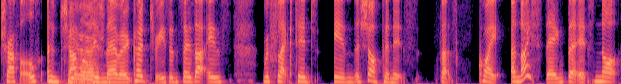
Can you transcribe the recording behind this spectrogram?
travel and travel yeah. in their own countries, and so that is reflected in the shop, and it's that's quite a nice thing that it's not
